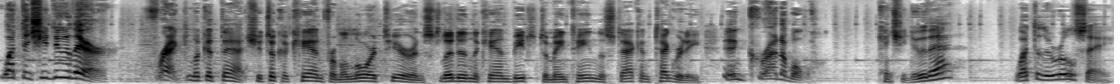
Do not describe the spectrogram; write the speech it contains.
What did she do there? Frank, look at that. She took a can from a lower tier and slid in the can beets to maintain the stack integrity. Incredible! Can she do that? What do the rules say?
